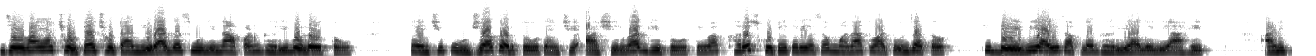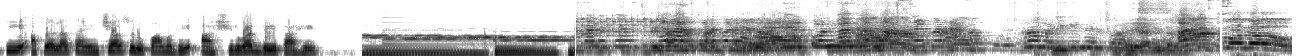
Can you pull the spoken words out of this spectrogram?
जेव्हा या छोट्या छोट्या निरागस मुलींना आपण घरी बोलवतो त्यांची पूजा करतो त्यांचे आशीर्वाद घेतो तेव्हा खरंच कुठेतरी असं मनात वाटून जातं की देवी आईच आपल्या घरी आलेली आहे आणि ती आपल्याला त्यांच्याच रूपामध्ये आशीर्वाद देत आहे. बोलो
